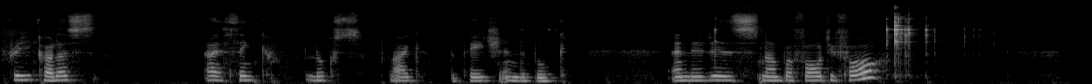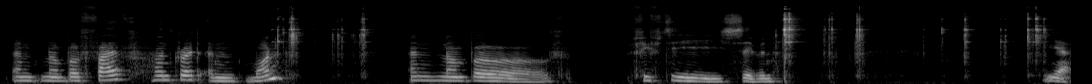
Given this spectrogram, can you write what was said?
three colors I think looks like the page in the book. And it is number 44 and number 501 and number 57. Yeah.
